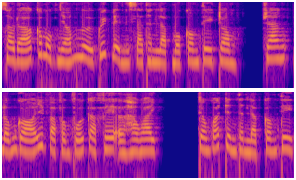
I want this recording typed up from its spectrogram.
Sau đó có một nhóm người quyết định sẽ thành lập một công ty trồng, rang, đóng gói và phân phối cà phê ở Hawaii. Trong quá trình thành lập công ty,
